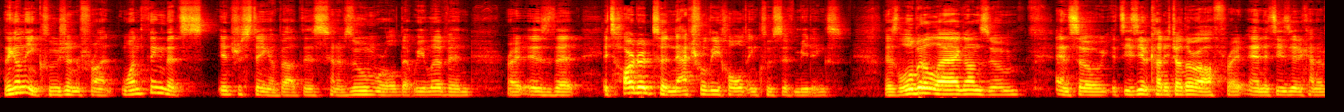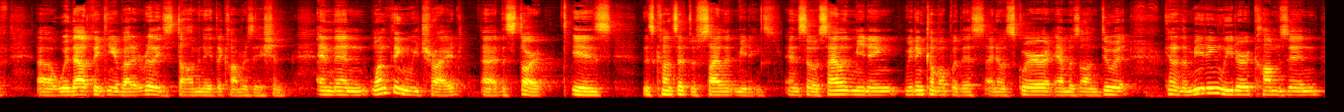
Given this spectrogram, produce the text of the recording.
I think on the inclusion front, one thing that's interesting about this kind of Zoom world that we live in, right, is that it's harder to naturally hold inclusive meetings. There's a little bit of lag on Zoom, and so it's easy to cut each other off, right? And it's easy to kind of, uh, without thinking about it, really just dominate the conversation. And then one thing we tried uh, at the start is this concept of silent meetings. And so, silent meeting, we didn't come up with this. I know Square and Amazon do it. Kind of the meeting leader comes in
